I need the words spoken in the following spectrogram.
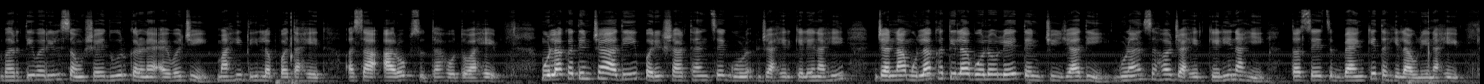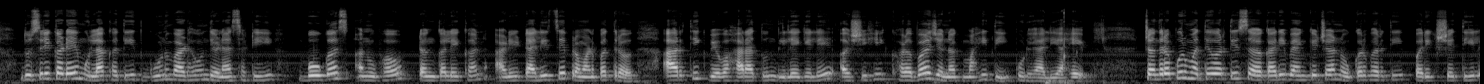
भरतीवरील संशय दूर करण्याऐवजी माहिती लपवत आहेत असा आरोप सुद्धा होतो आहे. मुलाखतींच्या आधी परीक्षार्थ्यांचे गुण जाहीर केले नाही. ज्यांना मुलाखतीला बोलवले त्यांची यादी गुणांसह जाहीर केली नाही तसेच बँकेतही लावली नाही. दुसरीकडे मुलाखतीत गुण वाढवून देण्यासाठी बोगस अनुभव टंकलेखन आणि टॅलीचे प्रमाणपत्र आर्थिक व्यवहारातून दिले गेले अशीही खळबळजनक माहिती पुढे आली आहे. चंद्रपूर मध्यवर्ती सहकारी बँकेच्या नोकर भरती परीक्षेतील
